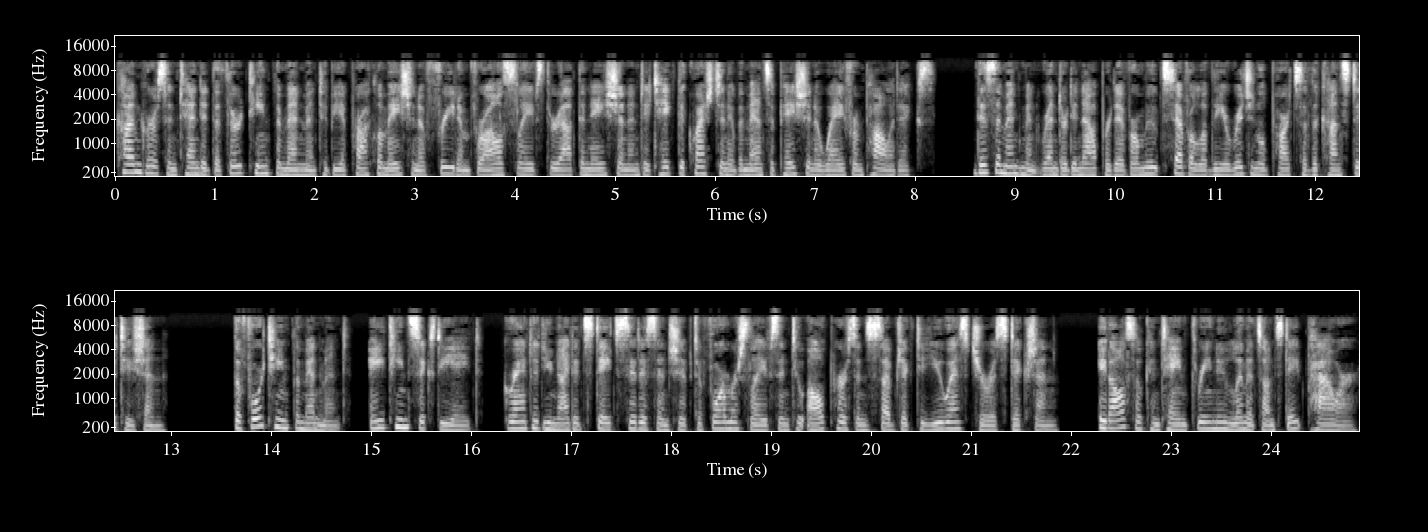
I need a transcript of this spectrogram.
Congress intended the 13th Amendment to be a proclamation of freedom for all slaves throughout the nation and to take the question of emancipation away from politics. This amendment rendered inoperative or moot several of the original parts of the Constitution. The 14th Amendment, 1868, granted United States citizenship to former slaves and to all persons subject to U.S. jurisdiction. It also contained three new limits on state power.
